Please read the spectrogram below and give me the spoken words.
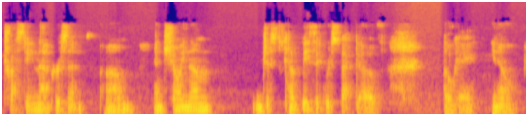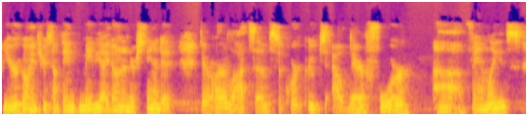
trusting that person um, and showing them just kind of basic respect of okay you know you're going through something maybe i don't understand it there are lots of support groups out there for uh, families.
